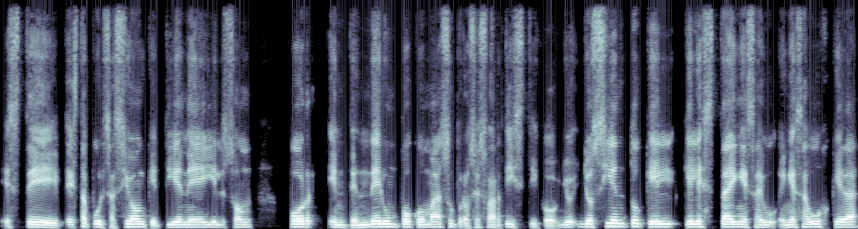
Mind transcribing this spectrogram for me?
este, esta pulsación que tiene Eilson por entender un poco más su proceso artístico. Yo, yo siento que él, que él está en esa, en esa búsqueda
